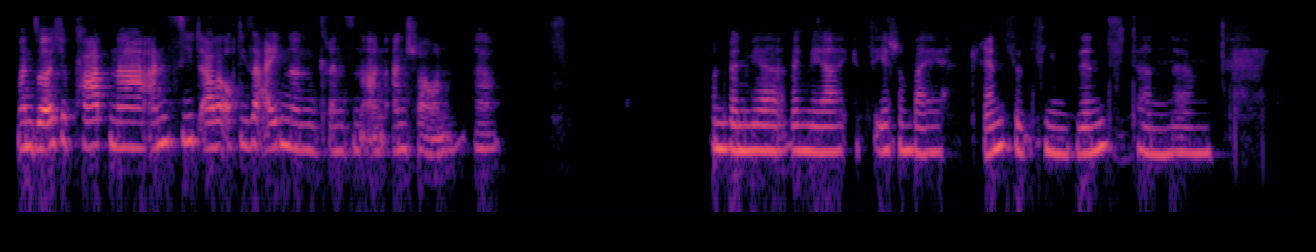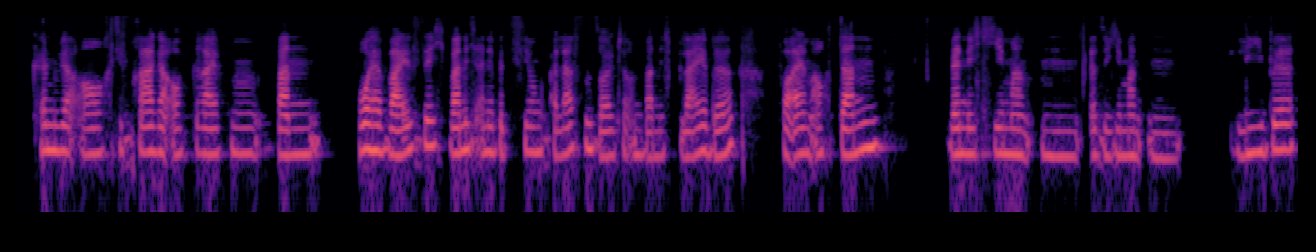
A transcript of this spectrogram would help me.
man solche Partner anzieht, aber auch diese eigenen Grenzen an, anschauen. Ja. Und wenn wir, wenn wir jetzt eh schon bei Grenze ziehen sind, dann ähm, können wir auch die Frage aufgreifen, wann, woher weiß ich, wann ich eine Beziehung verlassen sollte und wann ich bleibe. Vor allem auch dann, wenn ich jemanden, also jemanden liebe,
